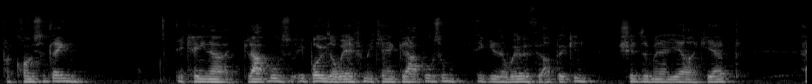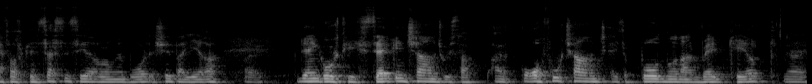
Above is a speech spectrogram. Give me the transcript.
for Considine. He kind of grapples, he boys away from him, he kind of grapples him. He gets away with it a booking. Should have been a yellow card. If there's consistency along the board, it should be a. Aye. Then goes to his second challenge, which is a, an awful challenge. It's a board on a red card. Aye.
